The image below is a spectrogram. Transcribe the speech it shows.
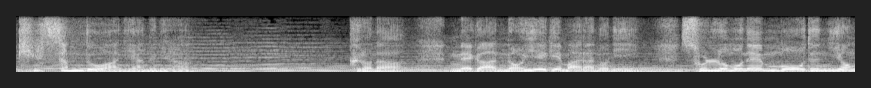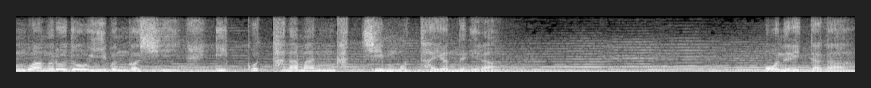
길쌈도 아니하느니라. 그러나 내가 너희에게 말하노니 솔로몬의 모든 영광으로도 입은 것이 이 꽃 하나만 갖지 못하였느니라. 오늘 있다가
